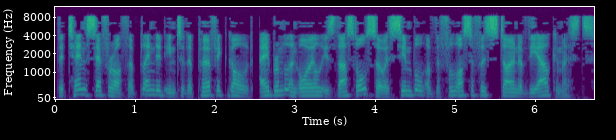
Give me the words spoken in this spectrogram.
The ten Sephiroth are blended into the perfect gold. Abramelin oil is thus also a symbol of the philosopher's stone of the alchemists.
